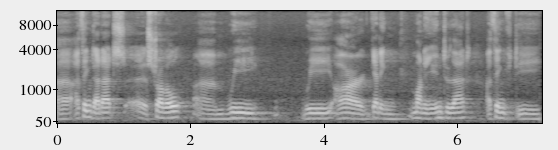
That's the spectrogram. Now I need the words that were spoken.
uh, I think that that's a struggle. Um, we, we are getting money into that. I think the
